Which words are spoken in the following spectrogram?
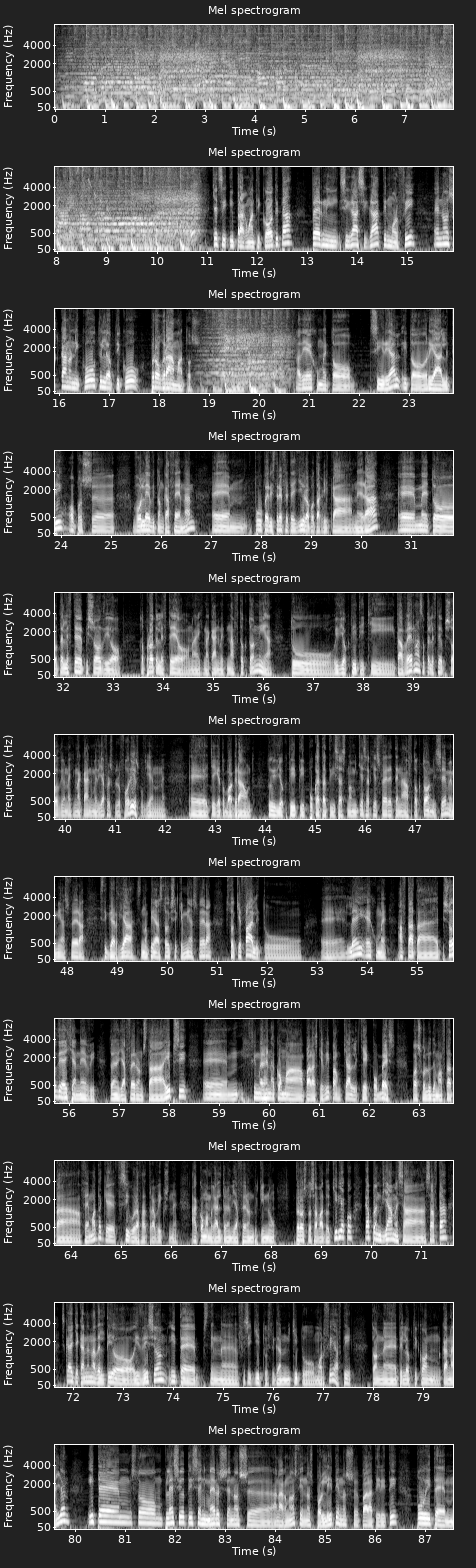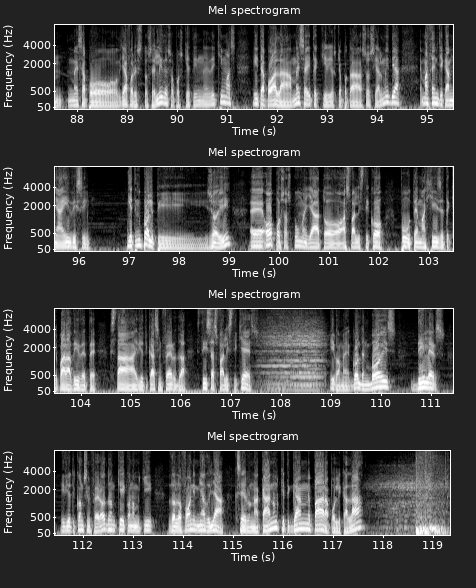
Και έτσι η πραγματικότητα παίρνει σιγά σιγά την μορφή ενός κανονικού τηλεοπτικού προγράμματος. Δηλαδή έχουμε το serial ή το reality όπως ε, βολεύει τον καθέναν ε, που περιστρέφεται γύρω από τα γλυκά νερά ε, με το τελευταίο επεισόδιο το πρώτο τελευταίο να έχει να κάνει με την αυτοκτονία του ιδιοκτήτη εκεί ταβέρνας. Το τελευταίο επεισόδιο να έχει να κάνει με διάφορες πληροφορίες που βγαίνουν και για το background του ιδιοκτήτη που κατά τις αστυνομικές αρχές φέρεται να αυτοκτόνησε με μια σφαίρα στην καρδιά στην οποία αστόχησε και μια σφαίρα στο κεφάλι του ε, λέει έχουμε αυτά τα επεισόδια έχει ανέβει το ενδιαφέρον στα ύψη. Ε, σήμερα είναι ακόμα Παρασκευή υπάρχουν και, άλλες, και εκπομπές που ασχολούνται με αυτά τα θέματα και σίγουρα θα τραβήξουν ακόμα μεγαλύτερο ενδιαφέρον του κοινού προς το Σαββατοκύριακο. Κάπου ενδιάμεσα σε αυτά σκάει και κανένα δελτίο ειδήσεων είτε στην ε, φυσική του, στην κανονική του μορφή αυτή των ε, τηλεοπτικών καναλιών είτε στο πλαίσιο της ενημέρωσης ενός ε, αναγνώστη, ενός πολίτη, ενός παρατηρητή που είτε μέσα από διάφορες ιστοσελίδες όπως και την δική μας είτε από άλλα μέσα είτε κυρίως και από τα social media μαθαίνει και καμιά είδηση για την υπόλοιπη ζωή ε, όπως ας πούμε για το ασφαλιστικό που τεμαχίζεται και παραδίδεται στα ιδιωτικά συμφέροντα στις ασφαλιστικές είπαμε Golden Boys, dealers ιδιωτικών συμφερόντων και οικονομικοί δολοφόνοι μια δουλειά ξέρουν να κάνουν και την κάνουν πάρα πολύ καλά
